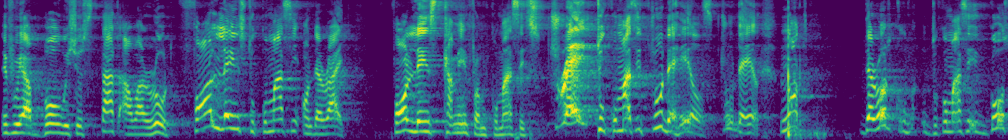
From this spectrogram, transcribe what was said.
If we are bold, we should start our road. Four lanes to Kumasi on the right, four lanes coming from Kumasi, straight to Kumasi through the hills, through the hills. Not the road to Kumasi, it goes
